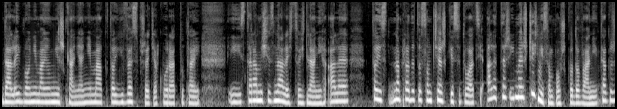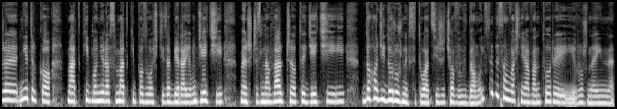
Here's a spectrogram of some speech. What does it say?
dalej, bo nie mają mieszkania, nie ma kto ich wesprzeć akurat tutaj. I staramy się znaleźć coś dla nich, ale To jest naprawdę to są ciężkie sytuacje, ale też i mężczyźni są poszkodowani. Także nie tylko matki, bo nieraz matki po złości zabierają dzieci, mężczyzna walczy o te dzieci i dochodzi do różnych sytuacji życiowych w domu. I wtedy są właśnie awantury i różne inne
